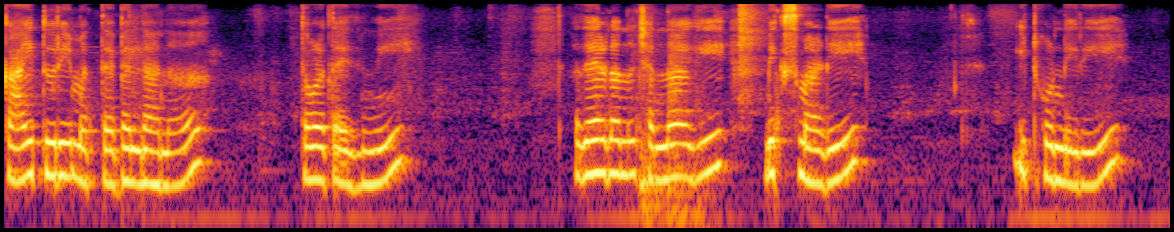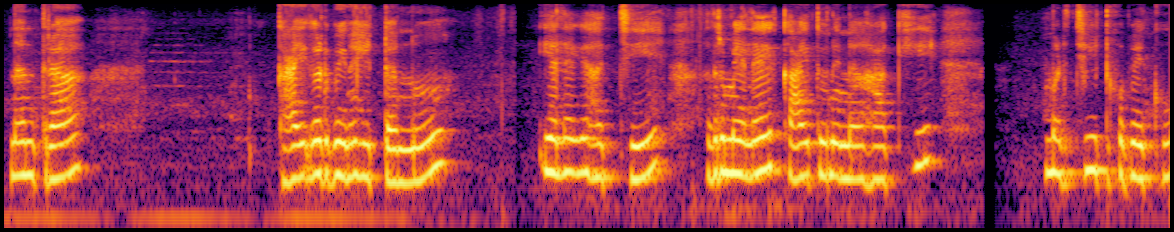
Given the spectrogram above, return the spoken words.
ಕಾಯಿ ತುರಿ ಮತ್ತು ಬೆಲ್ಲನ ತೊಗೊಳ್ತಾ ಇದ್ದೀನಿ. ಅದೆರಡನ್ನು ಚೆನ್ನಾಗಿ ಮಿಕ್ಸ್ ಮಾಡಿ ಇಟ್ಕೊಂಡಿರಿ. ನಂತರ ಕಾಯಿಗಡ್ಬಿನ ಹಿಟ್ಟನ್ನು ಎಲೆಗೆ ಹಚ್ಚಿ ಅದ್ರ ಮೇಲೆ ಕಾಯಿ ತುರಿನ ಹಾಕಿ ಮಡಚಿ ಇಟ್ಕೋಬೇಕು.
